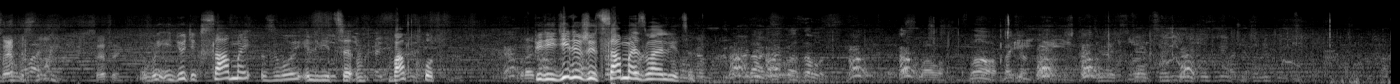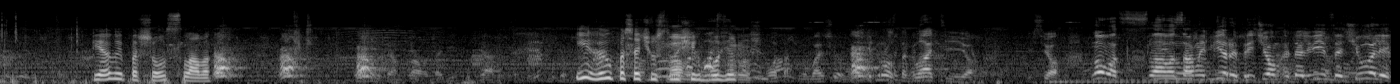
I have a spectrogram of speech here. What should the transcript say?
С этой стороны? С этой. вы идете к самой злой львице в обход. Впереди лежит самая злая львица. Как вас зовут? Слава. Слава, пойдем. Первый пошел Слава. И группа сочувствующих так, ну, большой. И просто гладьте ее. Все. Ну вот, Слава самый первый. Причем это львица Чоли,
